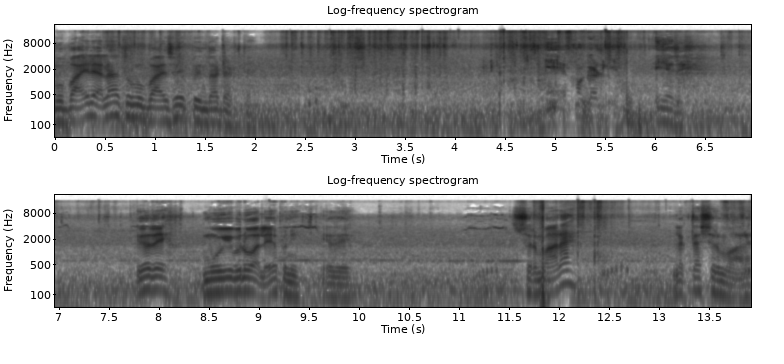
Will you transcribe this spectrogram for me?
मोबाइल है ना तो मोबाइल से परिंदा डरता है। ये पकड़ लिया। ये देख। ये देख, मूवी बनवा ले अपनी। ये देख। शर्मा रहा है? लगता है शर्मा है।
